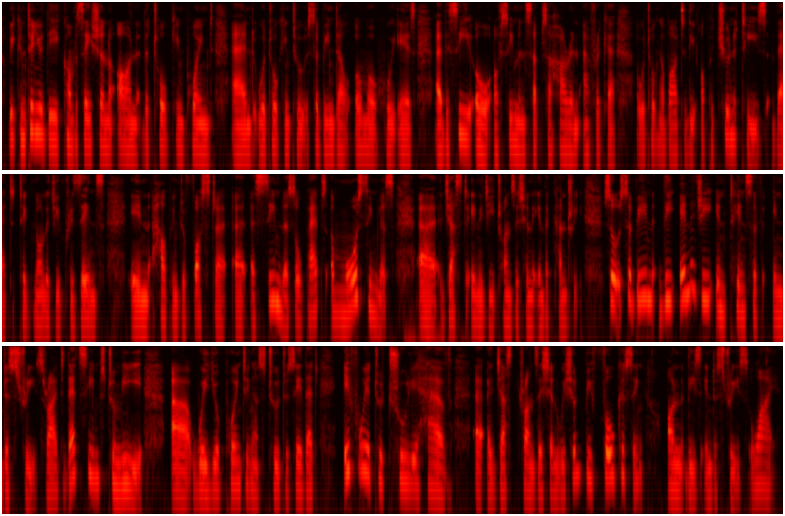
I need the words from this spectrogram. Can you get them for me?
We continue the conversation on the talking point, and we're talking to Sabine Del Olmo, who is uh, the CEO of Siemens Sub Saharan Africa. We're talking about the opportunities that technology presents in helping to foster a, a seamless or perhaps a more seamless uh, just energy transition in the country. So, Sabine, the energy intensive industries, right? That seems to me uh, where you're pointing us to to say that if we're to truly have a, a just transition, we should be focusing on these industries. Why?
